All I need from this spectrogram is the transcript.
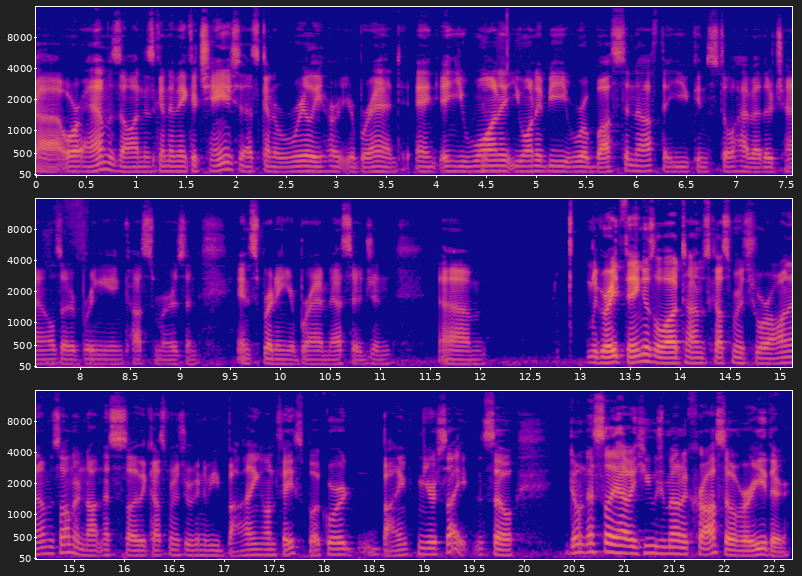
uh, or Amazon is going to make a change that's going to really hurt your brand, and and you want it you want to be robust enough that you can still have other channels that are bringing in customers and and spreading your brand message and um, the great thing is a lot of times customers who are on Amazon are not necessarily the customers who are going to be buying on Facebook or buying from your site. And so you don't necessarily have a huge amount of crossover either.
